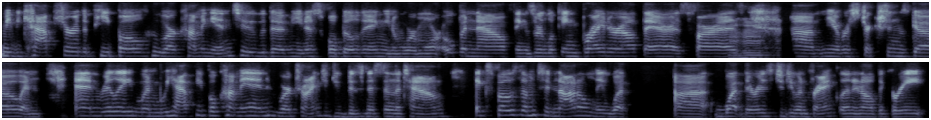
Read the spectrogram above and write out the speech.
maybe capture the people who are coming into the municipal building. You know, we're more open now. Things are looking brighter out there as far as Mhm. um, you know restrictions go and and really when we have people come in who are trying to do business in the town expose them to not only what uh, what there is to do in franklin and all the great.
